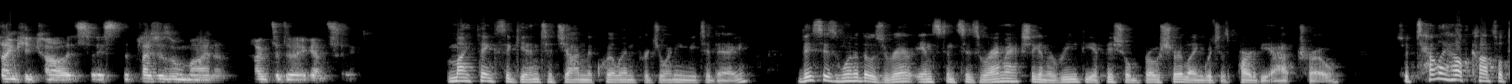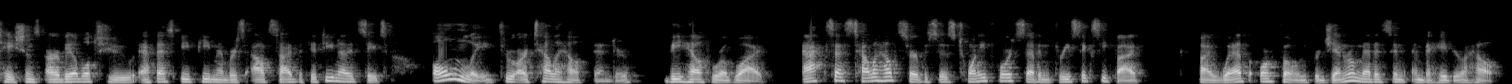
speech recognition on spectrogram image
Thank you, Carl. It's, it's the pleasure's all mine and hope to do it again soon. My thanks again to John McQuillan for joining me today. This is one of those rare instances where I'm actually going to read the official brochure language as part of the outro. So telehealth consultations are available to FSBP members outside the 50 United States only through our telehealth vendor, vHealth Worldwide. Access telehealth services 24 7, 365 by web or phone for general medicine and behavioral health.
